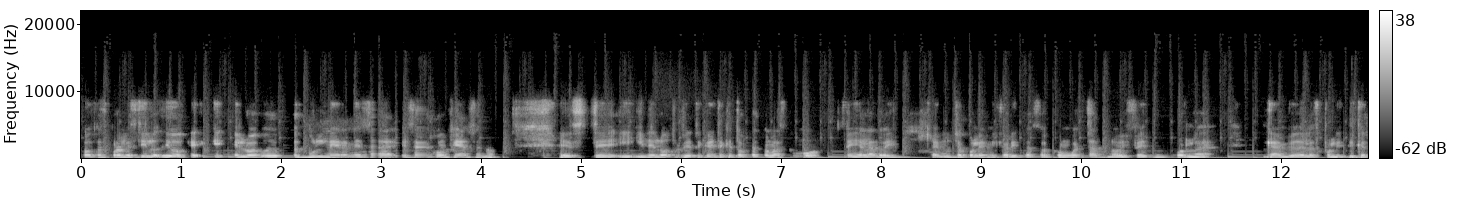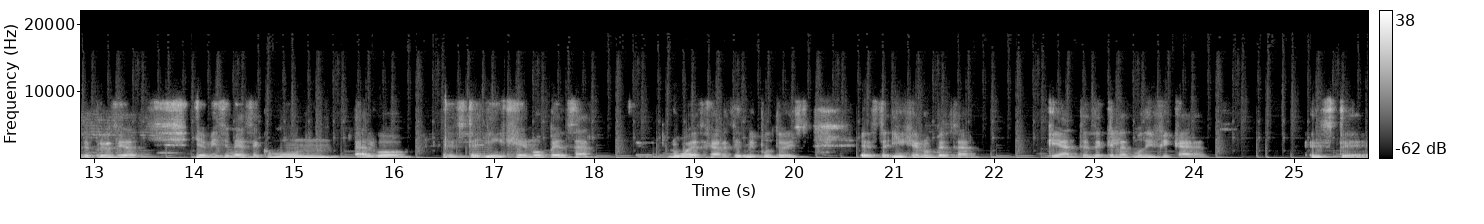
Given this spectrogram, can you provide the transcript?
cosas por el estilo, digo, que, que, luego pues, vulneran esa, esa confianza, ¿no? Este, y, y, del otro, fíjate que ahorita que tocas nomás como señalando ahí, hay mucha polémica ahorita con WhatsApp, ¿no? Y Facebook por la cambio de las políticas de privacidad, y a mí se me hace como un algo este, ingenuo pensar lo voy a dejar, así es mi punto de vista, este, ingenuo pensar que antes de que las modificaran, este,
